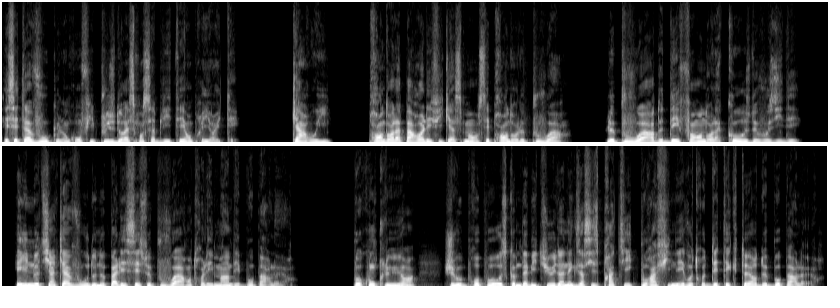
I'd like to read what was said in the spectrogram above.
et c'est à vous que l'on confie plus de responsabilités en priorité. Car oui, prendre la parole efficacement, c'est prendre le pouvoir. Le pouvoir de défendre la cause de vos idées. Et il ne tient qu'à vous de ne pas laisser ce pouvoir entre les mains des beaux parleurs. Pour conclure, je vous propose, comme d'habitude, un exercice pratique pour affiner votre détecteur de beaux parleurs.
